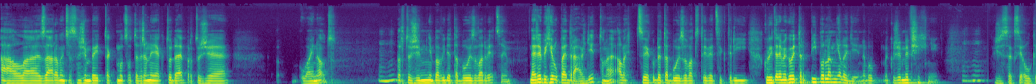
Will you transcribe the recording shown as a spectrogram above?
Ale zároveň se snažím být tak moc otevřený, jak to jde, protože why not? Mm-hmm. Protože mě baví detabuizovat věci. Ne, že bych chtěl úplně dráždit, to ne, ale chci jako detabuizovat ty věci, který, kvůli kterým jako trpí podle mě lidi, nebo jakože my všichni. Mm-hmm. Že sex je OK.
